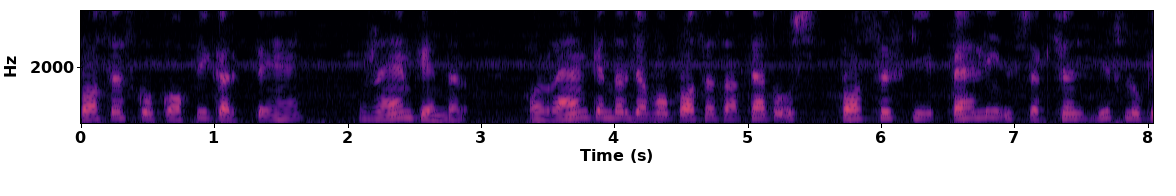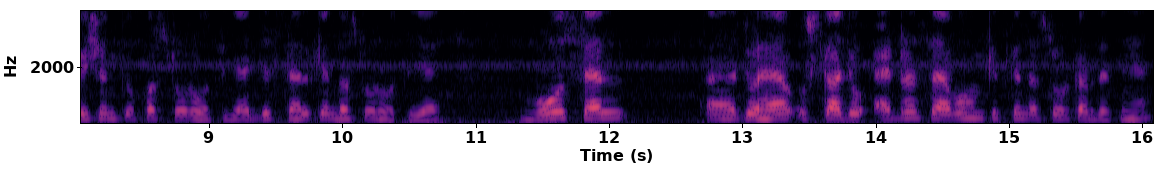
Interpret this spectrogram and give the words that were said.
प्रोसेस को कॉपी करते हैं रैम के अंदर और रैम के अंदर जब वो प्रोसेस आता है तो उस प्रोसेस की पहली इंस्ट्रक्शन जिस लोकेशन के ऊपर स्टोर होती है, जिस सेल के अंदर स्टोर होती है, वो सेल जो है, उसका जो एड्रेस है, वो हम किसके अंदर स्टोर कर देते हैं?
